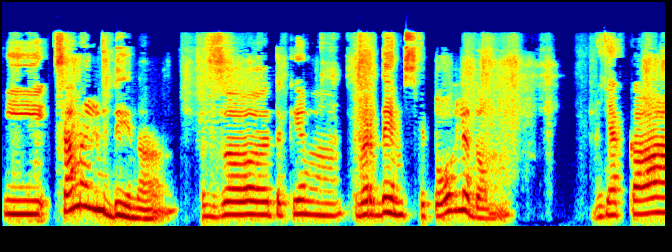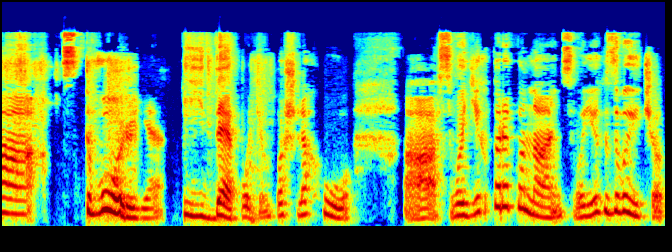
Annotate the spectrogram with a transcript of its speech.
І саме людина з таким твердим світоглядом, яка створює і йде потім по шляху а, своїх переконань, своїх звичок,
